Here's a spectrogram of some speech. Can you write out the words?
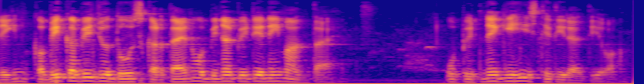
लेकिन कभी कभी जो दोष करता है ना, वो बिना पीटे नहीं मानता है। वो पीटने की ही स्थिति रहती है वहाँ।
